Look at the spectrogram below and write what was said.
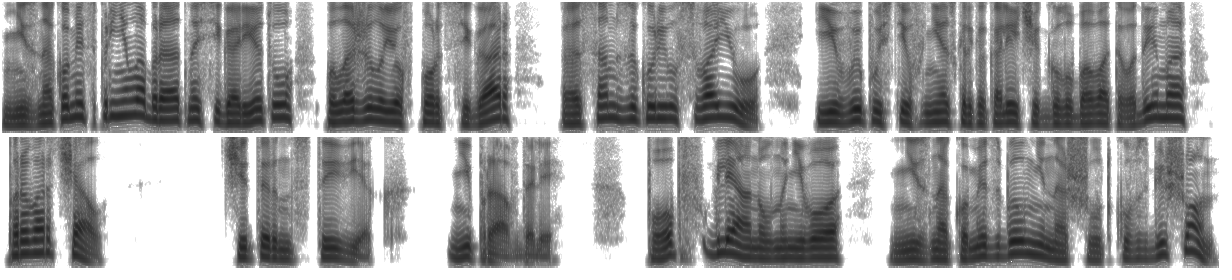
Незнакомец принял обратно сигарету, положил ее в портсигар, а сам закурил свою и, выпустив несколько колечек голубоватого дыма, проворчал. «Четырнадцатый век, не правда ли?» Попф глянул на него. Незнакомец был не на шутку взбешен.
